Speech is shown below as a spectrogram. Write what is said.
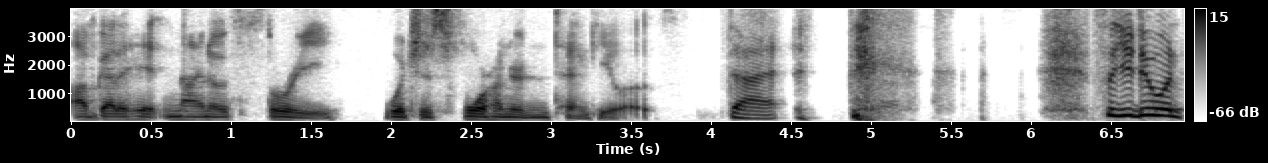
I've got to hit 903, which is 410 kilos. That. so you're doing.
